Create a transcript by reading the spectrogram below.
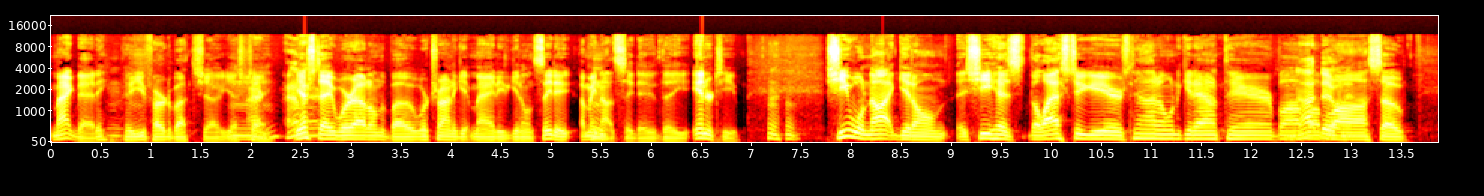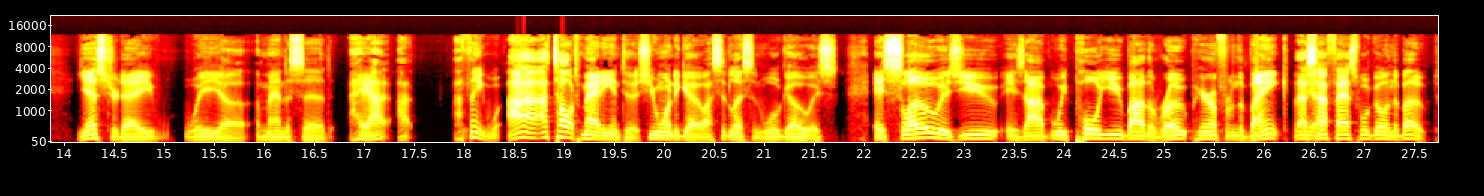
Mac Daddy, Mm-hmm. who you've heard about the show yesterday. Mhm. Yesterday, we're out on the boat. We're trying to get Maddie to get on Sea-Doo. I mean, not Sea-Doo, the inner tube. she will not get on. She has the last two years. No, I don't want to get out there. Blah Not blah doing blah. So yesterday, we uh, Amanda said, "Hey, I." I I think I, I talked Maddie into it. She wanted to go. I said, "Listen, we'll go as as slow as you as I we pull you by the rope here from the bank. That's Yeah. how fast we'll go in the boat."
